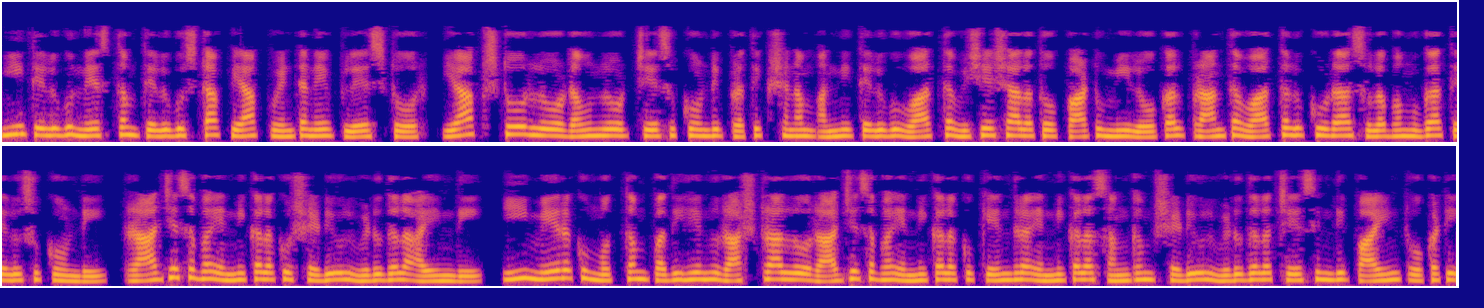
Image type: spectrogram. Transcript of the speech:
మీ తెలుగు నేస్తం తెలుగు స్టాప్ యాప్ వెంటనే ప్లే స్టోర్ యాప్ స్టోర్లో డౌన్లోడ్ చేసుకోండి. ప్రతిక్షణం అన్ని తెలుగు వార్త విశేషాలతో పాటు మీ లోకల్ ప్రాంత వార్తలు కూడా సులభముగా తెలుసుకోండి. రాజ్యసభ ఎన్నికలకు షెడ్యూల్ విడుదల అయింది. ఈ మేరకు మొత్తం పదిహేను రాష్ట్రాల్లో రాజ్యసభ ఎన్నికలకు కేంద్ర ఎన్నికల సంఘం షెడ్యూల్ విడుదల చేసింది. పాయింట్ ఒకటి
